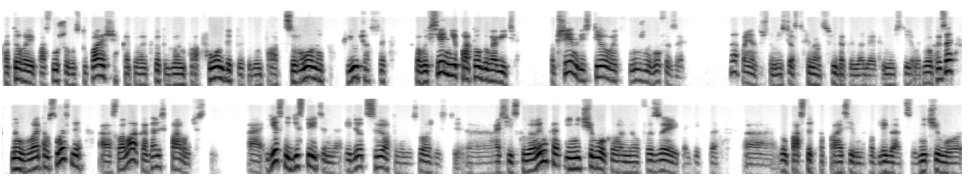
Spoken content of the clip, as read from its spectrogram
который послушал выступающих, которые кто-то говорил про фонды, кто-то говорил про опционы, про фьючерсы, вы все не про то говорите. Вообще инвестировать нужно в ОФЗ. Да, понятно, что Министерство финансов всегда предлагает инвестировать в ОФЗ, но в этом смысле а, слова оказались пророческими. А если действительно идет свертывание сложности э, российского рынка и ничего, кроме ОФЗ и каких-то а, ну, простых корпоративных облигаций, ничего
